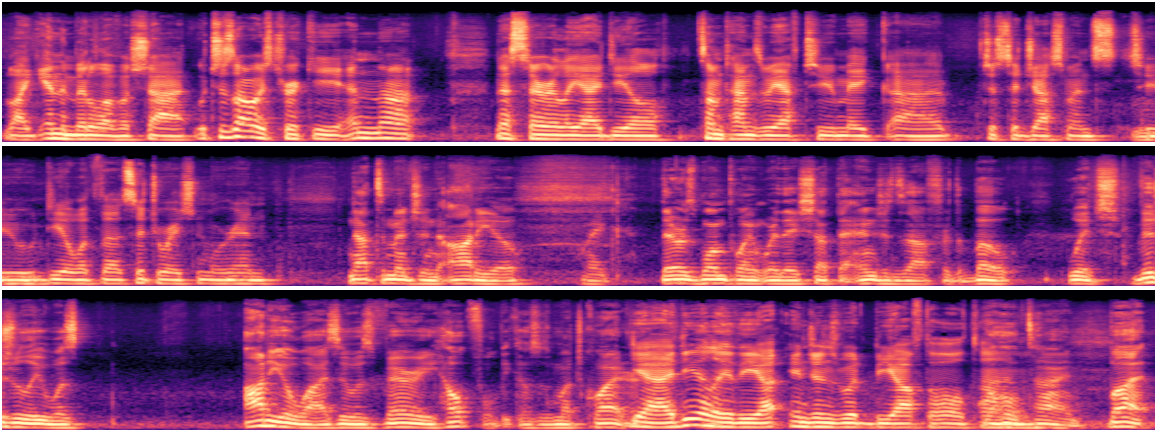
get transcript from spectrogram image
like in the middle of a shot, which is always tricky and not necessarily ideal. Sometimes we have to make uh, just adjustments to deal with the situation we're in. Not to mention audio. Like there was one point where they shut the engines off for the boat, which visually was audio wise it was very helpful because it was much quieter Yeah, ideally the uh, engines would be off the whole time. the whole time. But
